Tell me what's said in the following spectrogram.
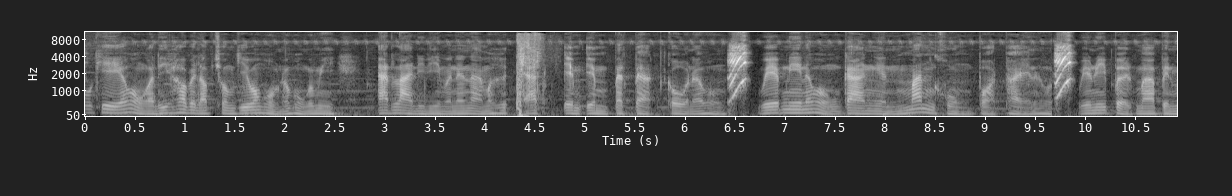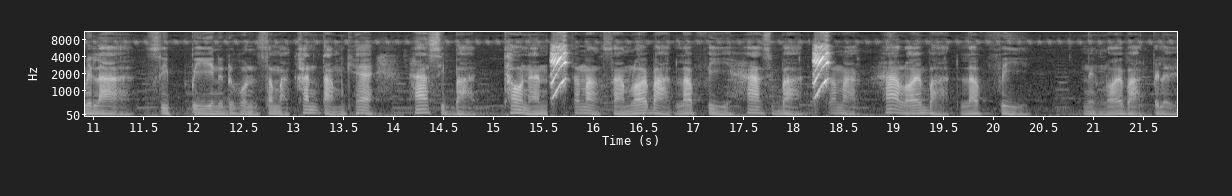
โอเคครับผมก่อนที่เข้าไปรับชมคลิปของผมนะผมก็มีแอดไลน์ดีๆ มาแนะนำก็คือแอด mm88go นะครับผม เว็บนี้นะผมการเงินมั่นคงปลอดภัยนะทุกคน เว็บนี้เปิดมาเป็นเวลา 10 ปีนะทุกคนสมัครขั้นต่ำแค่ 50 บาท เท่านั้น สมัคร 300 บาทรับฟรี 50 บาท สมัคร 500 บาทรับฟรี 100 บาทไปเลย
